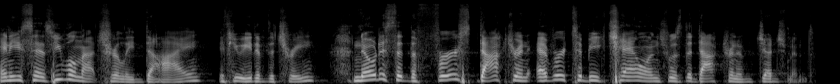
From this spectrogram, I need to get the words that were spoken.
and he says, You will not surely die if you eat of the tree. Notice that the first doctrine ever to be challenged was the doctrine of judgment.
